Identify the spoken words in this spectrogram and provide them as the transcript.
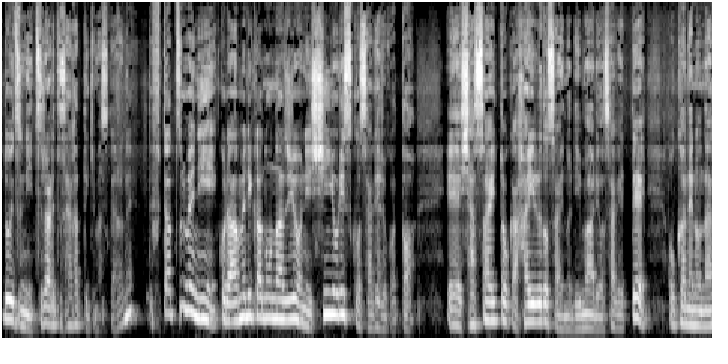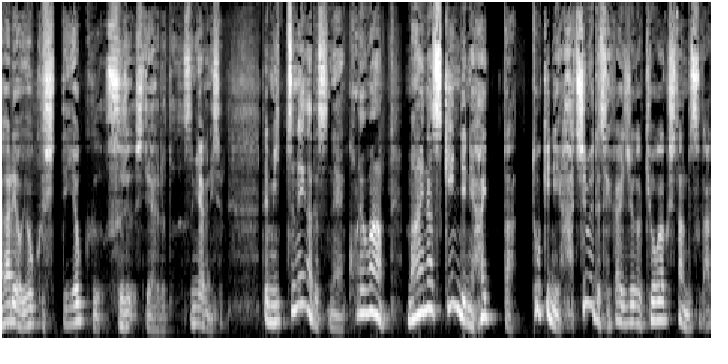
ドイツに釣られて下がってきますからね。二つ目に、これアメリカと同じように信用リスクを下げること。えー、社債とかハイルド債の利回りを下げて、お金の流れを良くして、良くする、してやると。速やかにしてる。で、三つ目がですね、これはマイナス金利に入った時に初めて世界中が驚愕したんですが、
